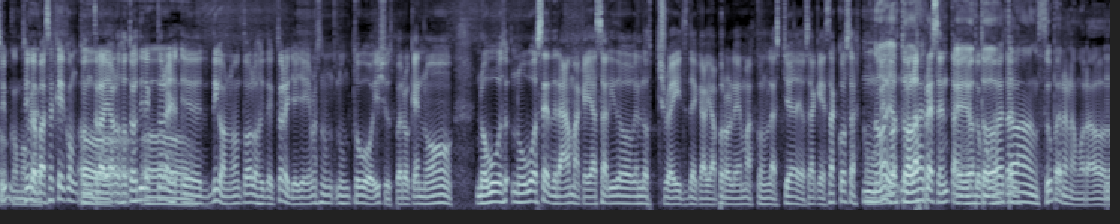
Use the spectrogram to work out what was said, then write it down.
Sí, como sí, lo que pasa es que con, contrario a los otros directores, eh, digo, no todos los directores, J.J. Abrams no, no tuvo issues, pero que no, no, hubo, no hubo ese drama que haya salido en los trades de que había problemas con las Jedi. O sea, que esas cosas como que no, ellos no todos las presentan en el Ellos todos documental. estaban súper enamorados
